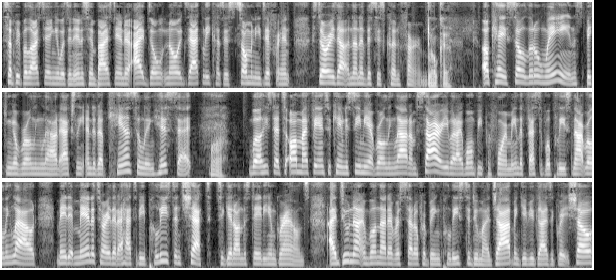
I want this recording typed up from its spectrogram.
Some people are saying it was an innocent bystander. I don't know exactly because there's so many different stories out, and none of this is confirmed. Okay. Okay, so Little Wayne, speaking of Rolling Loud, actually ended up canceling his set. Well, he said to all my fans who came to see me at Rolling Loud, I'm sorry, but I won't be performing. The festival police, not Rolling Loud, made it mandatory that I had to be policed and checked to get on the stadium grounds. I do not and will not ever settle for being policed to do my job and give you guys a great show.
